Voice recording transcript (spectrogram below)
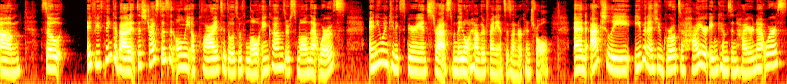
Um, so if you think about it, distress doesn't only apply to those with low incomes or small net worths. Anyone can experience stress when they don't have their finances under control. And actually, even as you grow to higher incomes and higher net worths,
